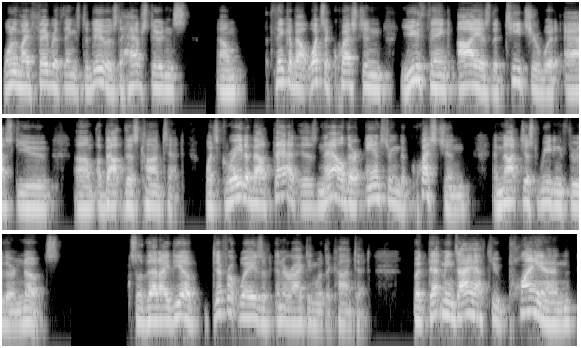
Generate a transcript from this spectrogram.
one of my favorite things to do is to have students um, think about what's a question you think I, as the teacher, would ask you um, about this content. What's great about that is now they're answering the question and not just reading through their notes. So that idea of different ways of interacting with the content. But that means I have to plan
